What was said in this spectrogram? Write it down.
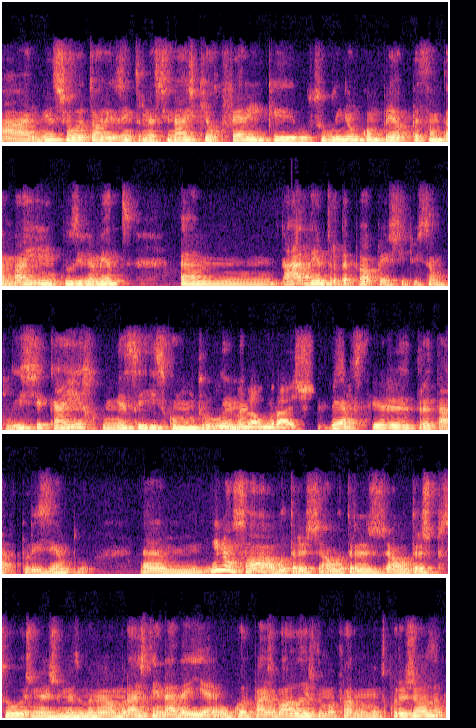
Há imensos relatórios internacionais que o referem e que o sublinham com preocupação também, inclusivamente um, há dentro da própria instituição polícia quem reconheça isso como um problema que deve ser tratado, por exemplo. Um, e não só, há outras, há outras, há outras pessoas, mas, mas o Manuel Moraes tem dado aí o corpo às balas de uma forma muito corajosa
